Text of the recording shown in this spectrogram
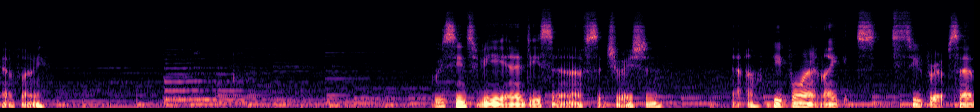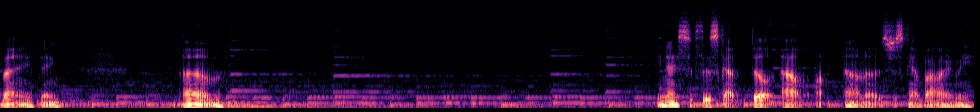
yeah, funny. We seem to be in a decent enough situation now. People aren't like super upset about anything. Um, Nice if this got built out. I don't know, it's just gonna bother me.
